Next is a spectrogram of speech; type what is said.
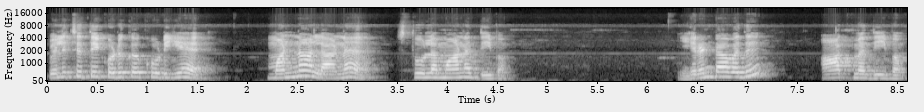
வெளிச்சத்தை கொடுக்கக்கூடிய மண்ணாலான ஸ்தூலமான தீபம். இரண்டாவது ஆத்ம தீபம்.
